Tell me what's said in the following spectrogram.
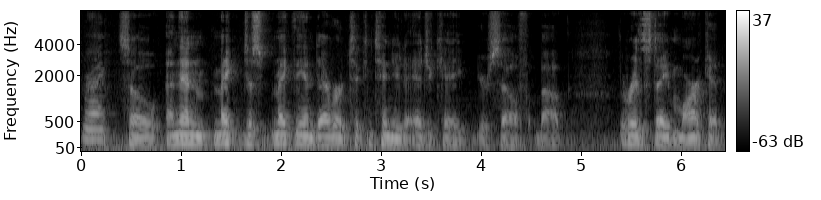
Right. so and then make just make the endeavor to continue to educate yourself about the real estate market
